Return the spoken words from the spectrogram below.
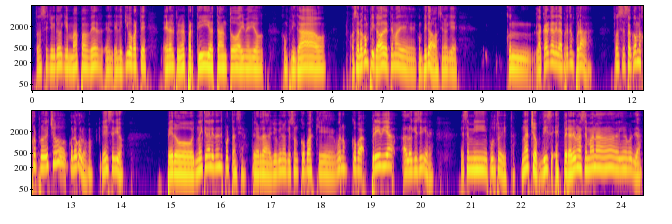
Entonces yo creo que es más para ver el, equipo. Aparte, era el primer partido, estaban todos ahí medio complicados. O sea, no complicado del tema de complicado, sino que con la carga de la pretemporada. Entonces sacó mejor provecho Colo Colo. Y ahí se vio. Pero no hay que darle tanta importancia, de verdad. Yo opino que son copas que, bueno, copa previa a lo que se viene. Ese es mi punto de vista. Nacho dice, esperaré una semana. Ya.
